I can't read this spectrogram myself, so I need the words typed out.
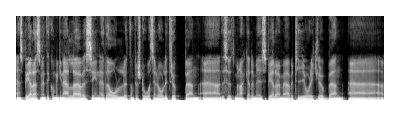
En spelare som inte kommer gnälla över sin roll utan förstå sin roll i truppen. Eh, dessutom en akademispelare med över tio år i klubben. Eh,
